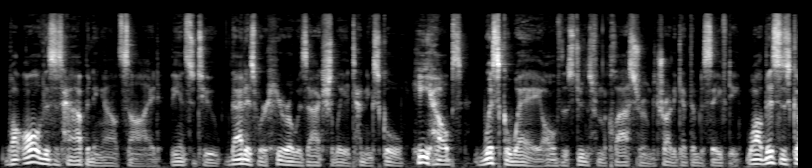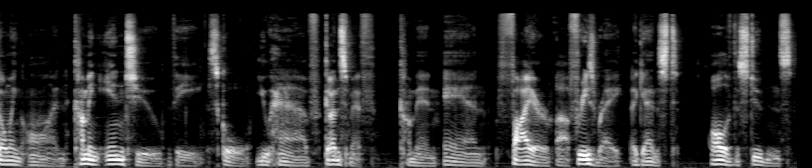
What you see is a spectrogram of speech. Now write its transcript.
While all of this is happening outside the Institute, that is where Hiro is actually attending school. He helps whisk away all of the students from the classroom to try to get them to safety. While this is going on, coming into the school, you have Gunsmith come in and fire a freeze ray against all of the students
